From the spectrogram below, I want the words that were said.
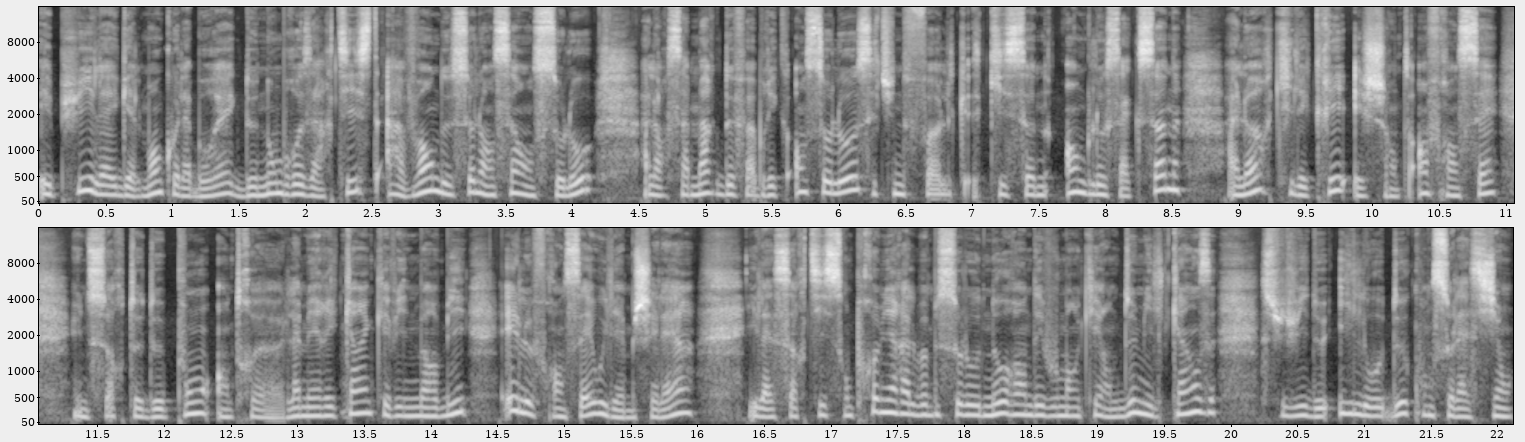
Et puis, il a également collaboré avec de nombreux artistes avant de se lancer en solo. Alors, sa marque de fabrique en solo, c'est une folk qui sonne anglo-saxonne, alors qu'il écrit et chante en français, une sorte de pont entre l'américain Kevin Morby et le français William Scheller. Il a sorti son premier album solo Nos rendez-vous manqués en 2015, suivi de Hilo de Consolation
